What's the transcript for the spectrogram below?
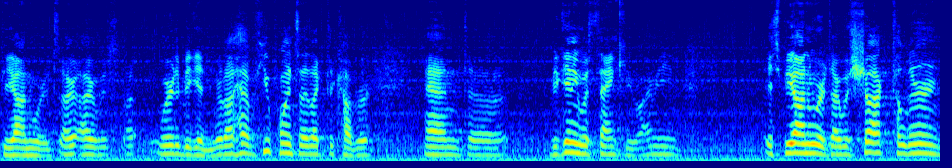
beyond words. I, I was, uh, where to begin? But I have a few points I'd like to cover, and uh, beginning with thank you. I mean, it's beyond words. I was shocked to learn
